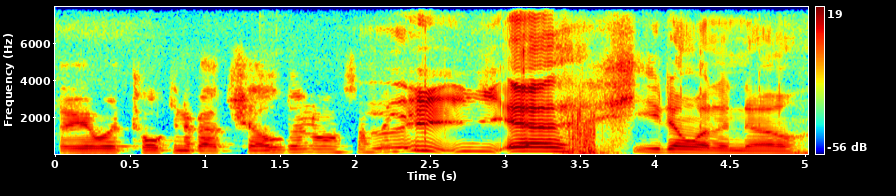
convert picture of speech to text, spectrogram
So you were talking about Sheldon or something? Yeah, you don't want to know.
